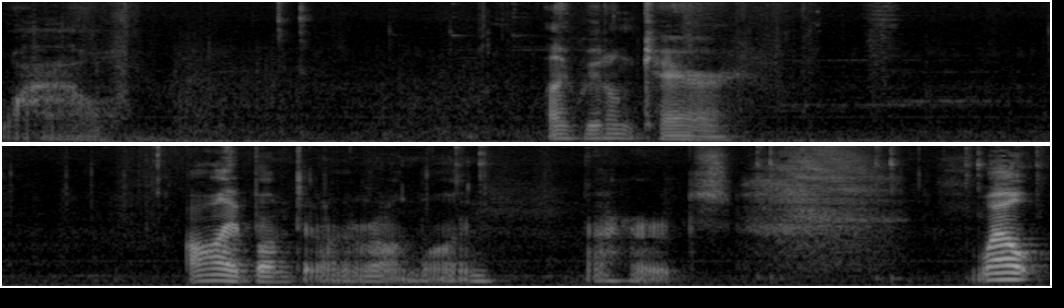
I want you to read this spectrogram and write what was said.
wow. Like, we don't care. Oh, I bumped it on the wrong one. That hurts. Well,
